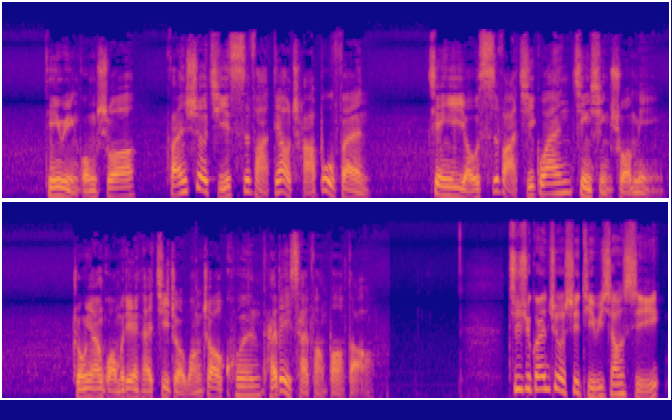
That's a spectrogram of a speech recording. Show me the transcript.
丁允恭说，凡涉及司法调查部分，建议由司法机关进行说明。中央广播电台记者王兆坤台北采访报道。继续关注的是体育消息，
